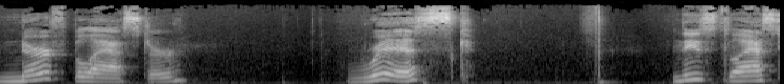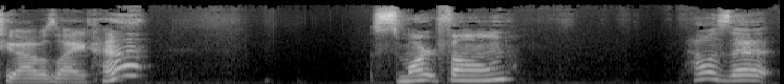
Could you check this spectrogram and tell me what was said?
Nerf Blaster, Risk. These last two, I was like, huh? Smartphone. How is that?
